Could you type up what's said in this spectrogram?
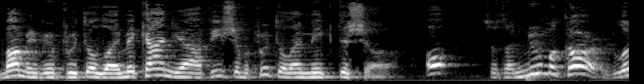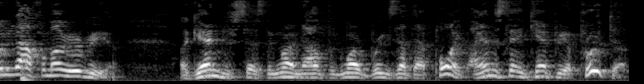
Mami v'pruta loy mekanya, afisha v'pruta loy mikdasha. Oh, so it's a new makar. Learn it out from our ivriya. Again, says the Gemara, now the Gemara brings out that point. I understand it can't be a pruta.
